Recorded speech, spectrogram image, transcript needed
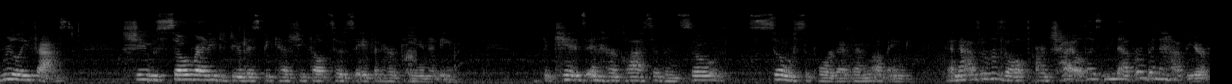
really fast. She was so ready to do this because she felt so safe in her community. The kids in her class have been so, so supportive and loving. And as a result, our child has never been happier.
